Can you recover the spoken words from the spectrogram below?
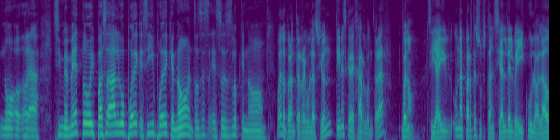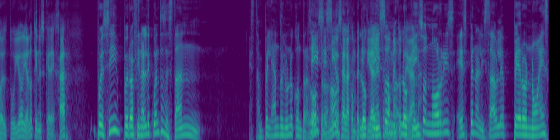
no, o sea, si me meto y pasa algo, puede que sí, puede que no. Entonces, eso es lo que no. Bueno, pero ante regulación tienes que dejarlo entrar. Bueno, si hay una parte sustancial del vehículo al lado del tuyo, ya lo tienes que dejar. Pues sí, pero a final de cuentas están. Están peleando el uno contra el Sí, otro, sí, ¿no? sí. O sea, la competitividad en ese hizo, momento lo te que gana. hizo Norris es penalizable, pero no es,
